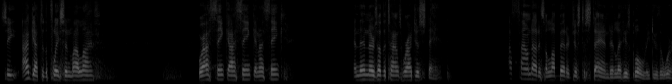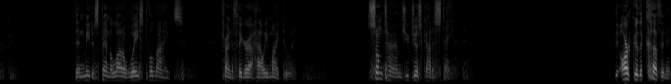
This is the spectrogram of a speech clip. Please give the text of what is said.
See, I've got to the place in my life where I think, I think, and I think, and then there's other times where I just stand. I found out it's a lot better just to stand and let His glory do the work than me to spend a lot of wasteful nights trying to figure out how He might do it. Sometimes you just got to stand. The Ark of the Covenant,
